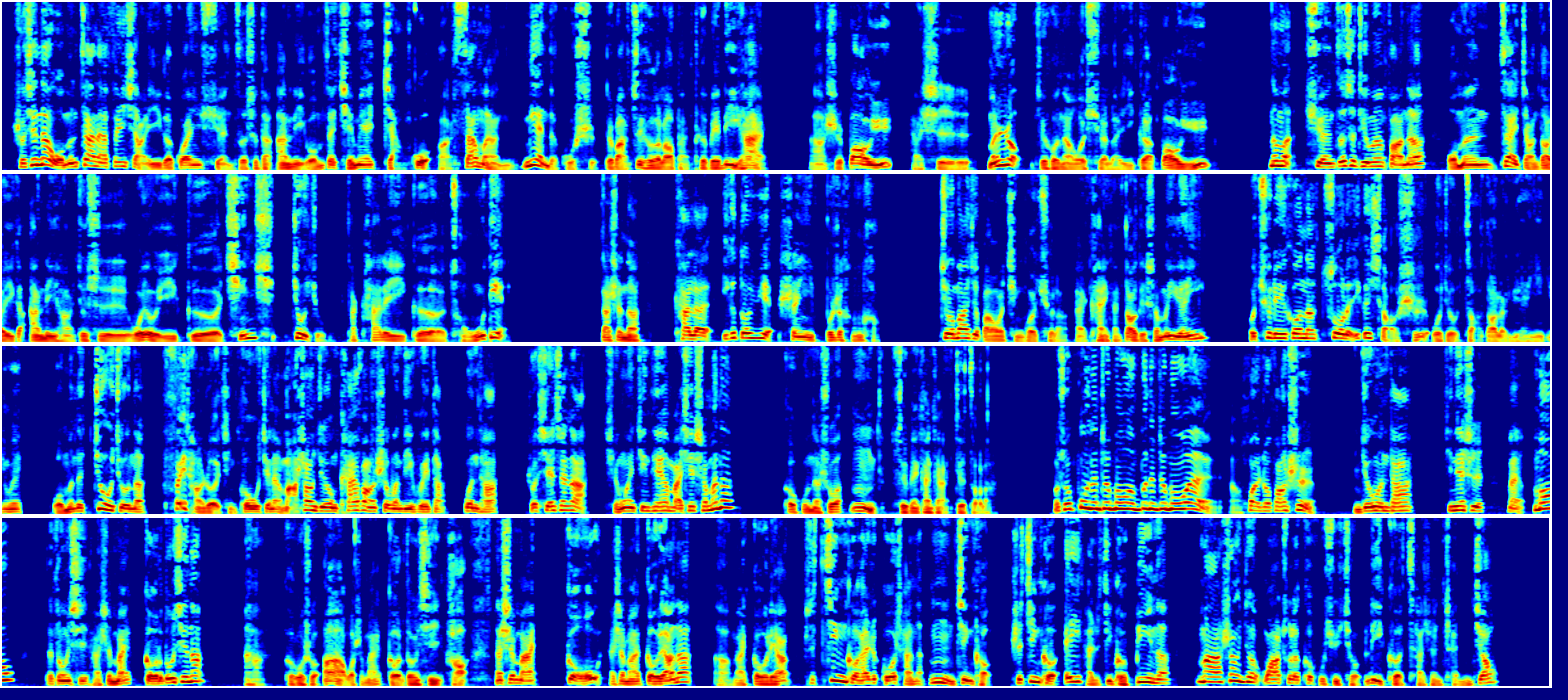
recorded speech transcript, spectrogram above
首先呢，我们再来分享一个关于选择式的案例。我们在前面也讲过啊，三碗面的故事，对吧？最后老板特别厉害。啊，是鲍鱼还是焖肉？最后呢，我选了一个鲍鱼。那么选择式提问法呢？我们再讲到一个案例哈，就是我有一个亲戚舅舅，他开了一个宠物店，但是呢，开了一个多月，生意不是很好。舅妈就把我请过去了，哎，看一看到底什么原因。我去了以后呢，做了一个小时，我就找到了原因。因为我们的舅舅呢非常热情，客户进来马上就用开放式问题回答，问他。说先生啊，请问今天要买些什么呢？客户呢说，嗯，随便看看就走了。我说不能这么问，不能这么问啊，换一种方式，你就问他今天是买猫的东西还是买狗的东西呢？啊，客户说啊，我是买狗的东西。好，那是买狗还是买狗粮呢？啊，买狗粮是进口还是国产呢？嗯，进口是进口 A 还是进口 B 呢？马上就挖出了客户需求，立刻产生成交。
